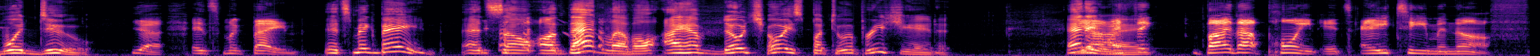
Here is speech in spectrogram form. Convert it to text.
would do. Yeah, it's McBain. It's McBain. And so on that level, I have no choice but to appreciate it. Anyway, Yeah, I think by that point it's A team enough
